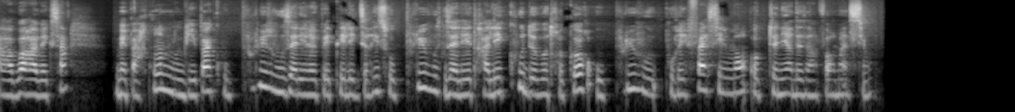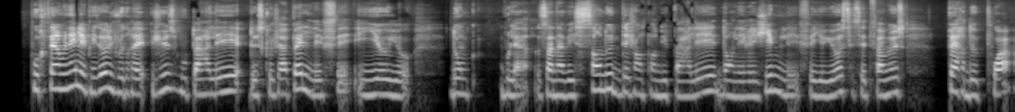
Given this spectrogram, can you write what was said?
à avoir avec ça. Mais par contre, n'oubliez pas qu'au plus vous allez répéter l'exercice, au plus vous allez être à l'écoute de votre corps, au plus vous pourrez facilement obtenir des informations. Pour terminer l'épisode, je voudrais juste vous parler de ce que j'appelle l'effet yo-yo. Donc, vous en avez sans doute déjà entendu parler dans les régimes, l'effet yo-yo, c'est cette fameuse perte de poids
